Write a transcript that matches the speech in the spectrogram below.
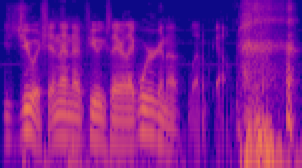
He's he's Jewish," and then a few weeks later, like, "We're gonna let him go."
